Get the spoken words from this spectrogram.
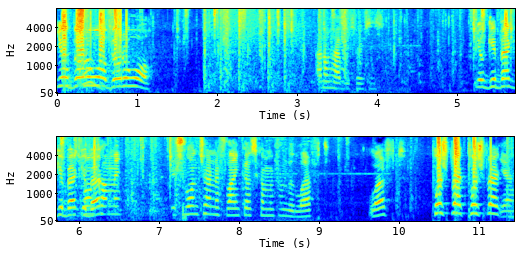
Yo, build a wall. Build a wall. I don't have resources. Yo, get back. Get back. There's Get one back. coming. There's one trying to flank us coming from the left. Left. Push back. Push back. Yeah.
